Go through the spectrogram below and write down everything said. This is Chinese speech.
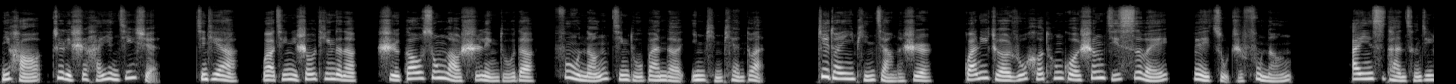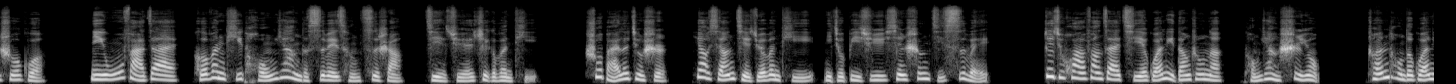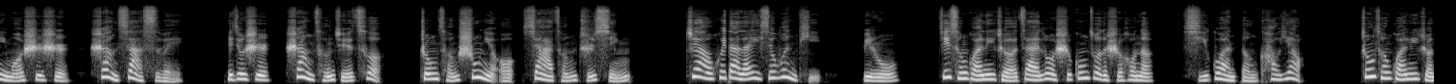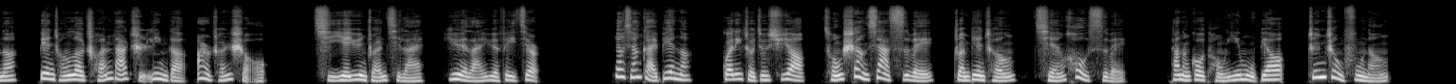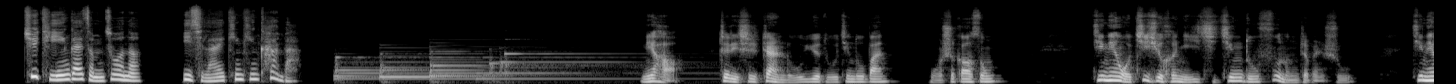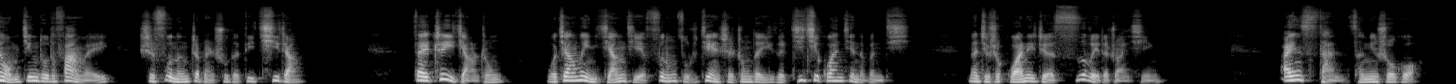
你好，这里是韩燕精选。今天啊，我要请你收听的呢是高松老师领读的《赋能精读班》的音频片段。这段音频讲的是管理者如何通过升级思维为组织赋能。爱因斯坦曾经说过：“你无法在和问题同样的思维层次上解决这个问题。”说白了，就是要想解决问题，你就必须先升级思维。这句话放在企业管理当中呢，同样适用。传统的管理模式是。上下思维，也就是上层决策，中层枢纽，下层执行，这样会带来一些问题。比如，基层管理者在落实工作的时候呢，习惯等靠要；中层管理者呢，变成了传达指令的二传手，企业运转起来越来越费劲儿。要想改变呢，管理者就需要从上下思维转变成前后思维，他能够统一目标，真正赋能。具体应该怎么做呢？一起来听听看吧。你好，这里是湛卢阅读精读班，我是高松。今天我继续和你一起精读《赋能》这本书。今天我们精读的范围是《赋能》这本书的第七章。在这一讲中，我将为你讲解赋能组织建设中的一个极其关键的问题，那就是管理者思维的转型。爱因斯坦曾经说过。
